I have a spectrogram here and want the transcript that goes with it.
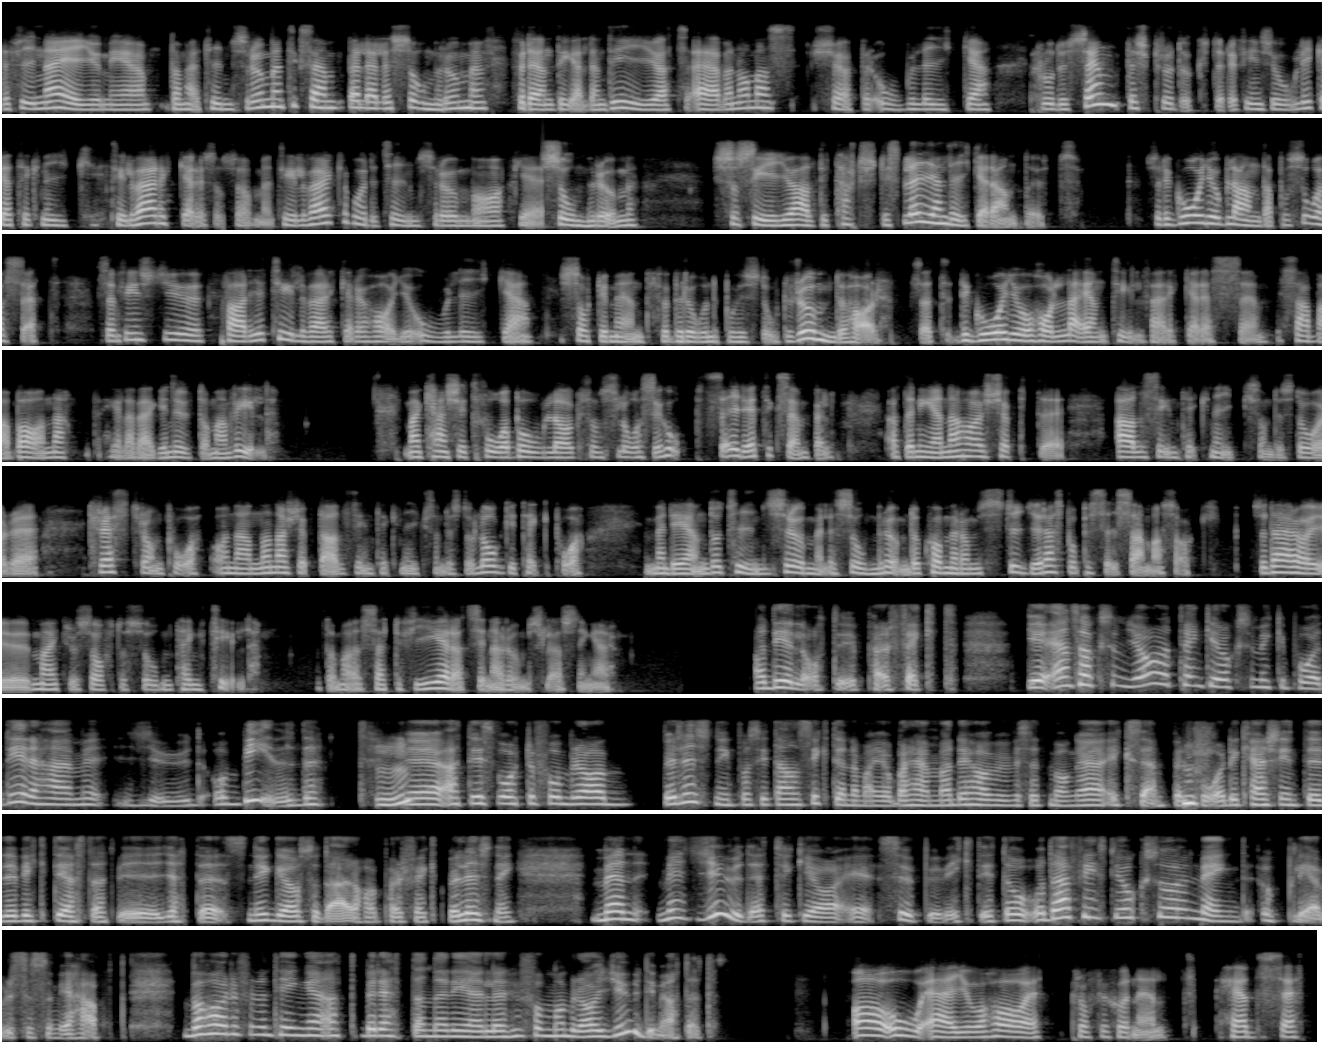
Det fina är ju med de här Teamsrummen till exempel eller Zoomrummen för den delen det är ju att även om man köper olika producenters produkter. Det finns ju olika tekniktillverkare som tillverkar både Teamsrum och eh, Zoomrum. Så ser ju alltid touchdisplayen likadant ut. Så det går ju att blanda på så sätt. Sen finns det ju, varje tillverkare har ju olika sortiment för beroende på hur stort rum du har. Så att det går ju att hålla en tillverkares eh, samma bana hela vägen ut om man vill. Man kanske är två bolag som slås ihop. Säg det till exempel att den ena har köpt eh, all sin teknik som det står eh, Crestron på och en annan har köpt all sin teknik som det står Logitech på. Men det är ändå Teamsrum eller Zoomrum, då kommer de styras på precis samma sak. Så där har ju Microsoft och Zoom tänkt till. Att de har certifierat sina rumslösningar. Ja, det låter ju perfekt. En sak som jag tänker också mycket på det är det här med ljud och bild. Mm. Eh, att det är svårt att få bra belysning på sitt ansikte när man jobbar hemma. Det har vi sett många exempel mm. på. Det kanske inte är det viktigaste att vi är jättesnygga och sådär och har perfekt belysning. Men med ljudet tycker jag är superviktigt och, och där finns det också en mängd upplevelser som vi har haft. Vad har du för någonting att berätta när det gäller hur får man bra ljud i mötet? A och O är ju att ha ett professionellt headset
